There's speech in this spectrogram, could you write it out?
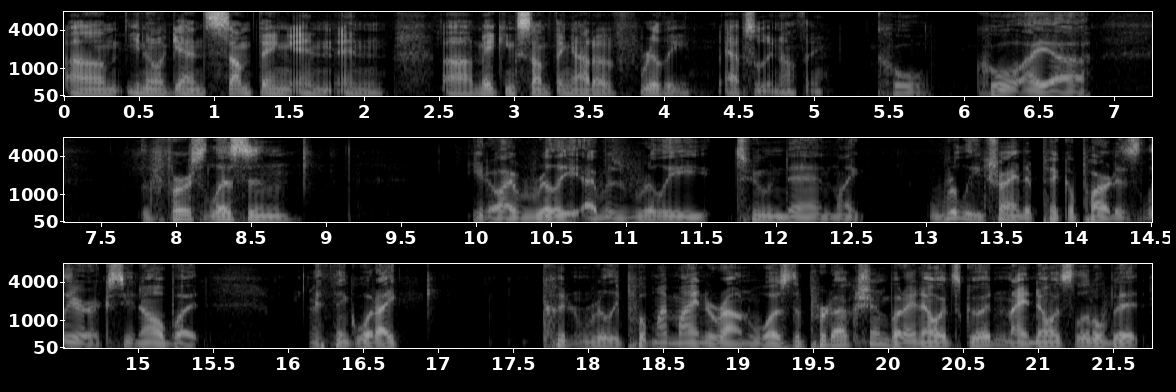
um, you know, again something and and uh, making something out of really absolutely nothing. Cool. Cool. I uh the first listen, you know, I really I was really tuned in, like really trying to pick apart his lyrics, you know, but I think what I couldn't really put my mind around was the production, but I know it's good and I know it's a little bit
